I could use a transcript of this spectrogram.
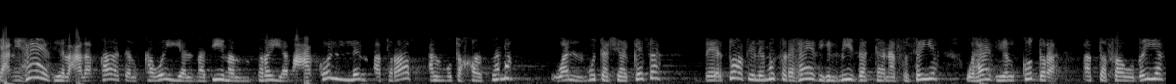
يعني هذه العلاقات القوية المتينه المصرية مع كل الأطراف المتخاصمة والمتشاكسة تعطي لمصر هذه الميزة التنافسية وهذه القدرة التفاوضية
